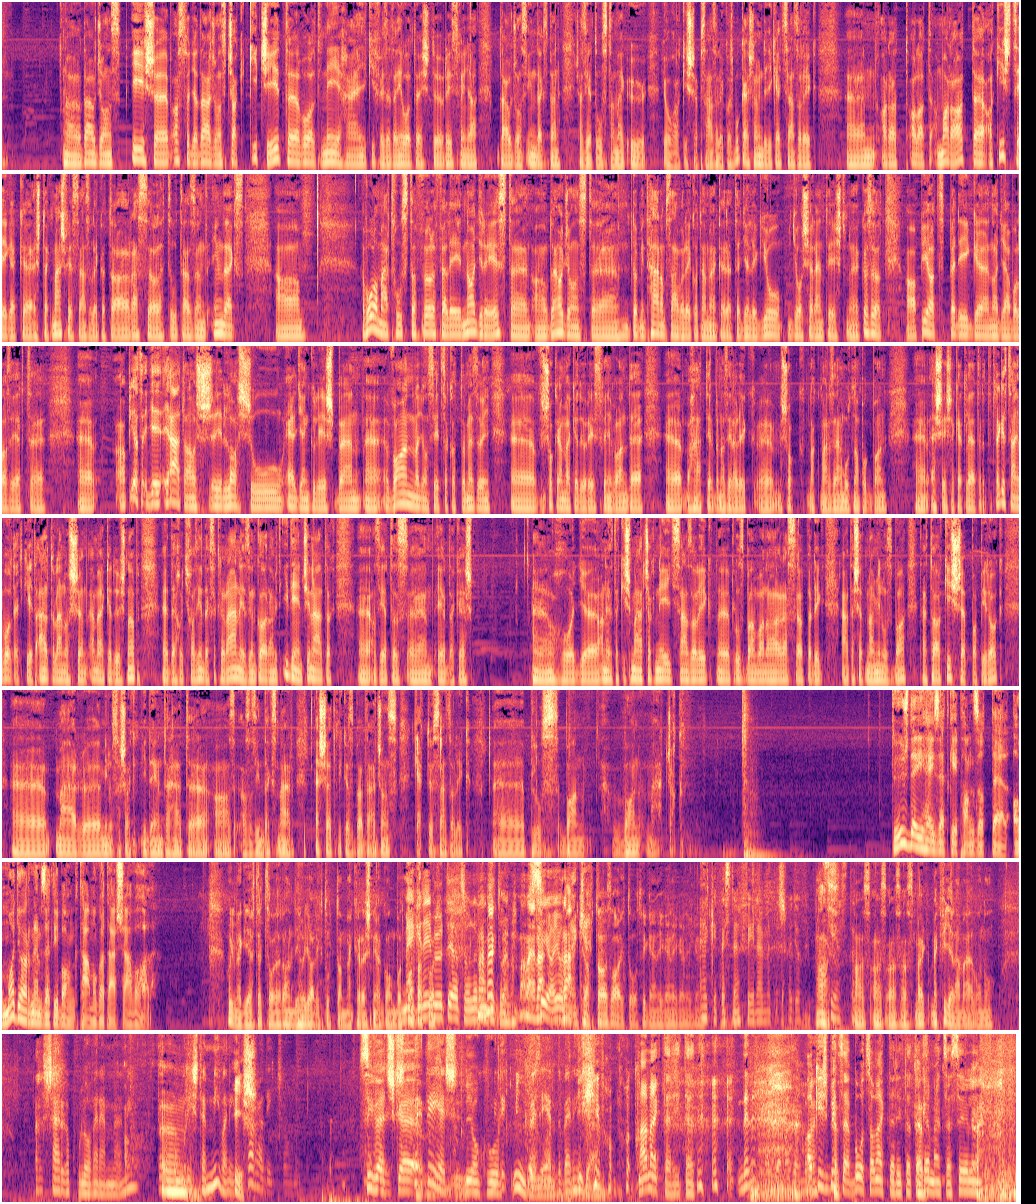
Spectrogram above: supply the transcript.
a Dow Jones és azt, hogy a Dow Jones csak kicsit, volt néhány kifejezetten jól teljesítő részvény a Dow Jones Indexben, és ezért úszta meg ő jóval kisebb százalékos bukásra, mindegyik egy százalék alatt maradt. A kis cégek estek másfél százalékot a Russell 2000 Index, a a Walmart húzta fölfelé nagy részt, eh, a Dow Jones-t eh, több mint 3%-ot emelkedett, egy elég jó, gyors jelentést eh, közölt, a piac pedig nagyjából azért a piac egy, egy általános lassú elgyengülésben eh, van, nagyon szétszakadt a mezőny, eh, sok emelkedő részvény van, de eh, a háttérben azért elég soknak már az elmúlt napokban eséseket lehetett regisztrálni. Volt egy-két általános emelkedős nap, de hogyha az indexekre ránézünk arra, amit idén csináltak, azért az érdekes hogy a Nasdaq is már csak 4% pluszban van, a Russell pedig átesett már mínuszba, tehát a kisebb papírok már mínuszosak idén, tehát az az, az index már esett, miközben a Dow Jones 2 pluszban van már csak. Tőzsdei helyzetkép hangzott el a Magyar Nemzeti Bank támogatásával. Úgy megértett Szoller Randi, hogy alig tudtam megkeresni a gombot. Megrémültél Szoller Randitól? Már, már, Szia, jó rácsapta az ajtót, igen, igen, igen. igen. Elképesztően félelmetes vagyok. Az, Sziasztok. az, az, az, az. Meg, meg figyelem elvonó. A sárga pulóveremmel, mi? Um, Úristen, mi van itt? Is. Paradicsom. Szívecske, teljes joghurt, minden közértben Igen. Már megterített. De nem az a A kis bicep bóca megterített a kemence szélén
